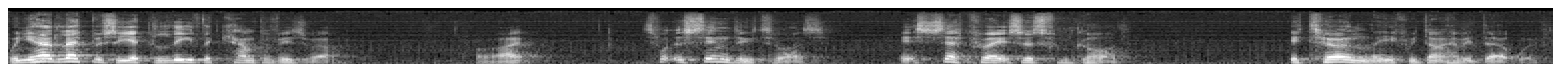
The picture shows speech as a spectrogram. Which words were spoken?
When you had leprosy, you had to leave the camp of Israel. All right? It's what does sin do to us? It separates us from God eternally if we don't have it dealt with.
